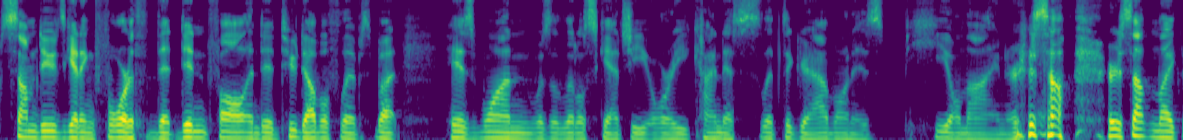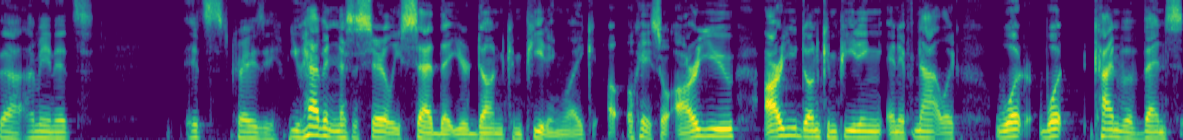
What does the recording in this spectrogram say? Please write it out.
some dudes getting fourth that didn't fall and did two double flips, but his one was a little sketchy, or he kind of slipped a grab on his heel nine, or some, or something like that. I mean, it's it's crazy. You haven't necessarily said that you're done competing. Like, okay, so are you are you done competing? And if not, like, what what kind of events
